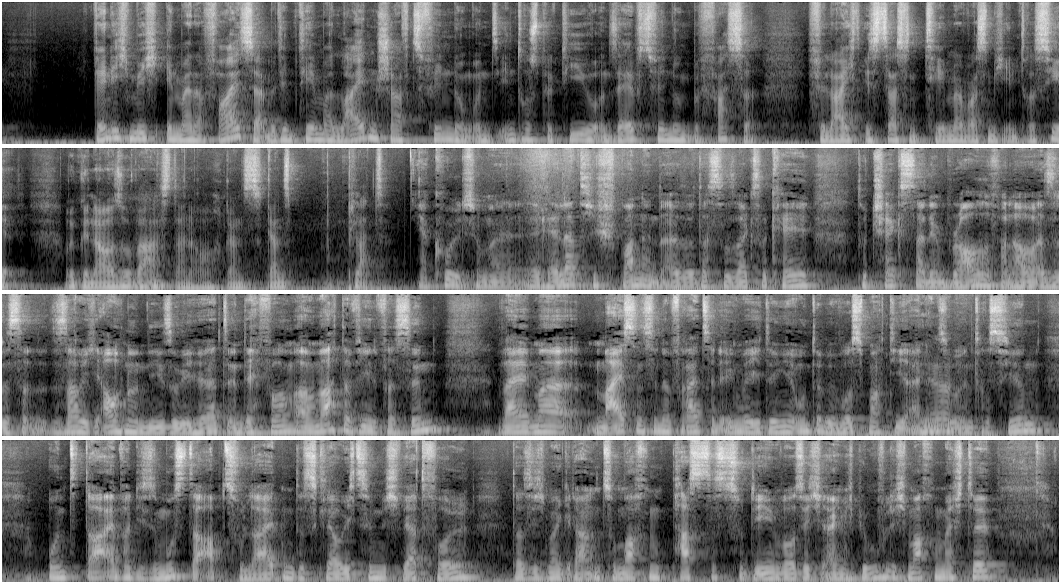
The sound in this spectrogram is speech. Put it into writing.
wenn ich mich in meiner Freizeit mit dem Thema Leidenschaftsfindung und Introspektive und Selbstfindung befasse, vielleicht ist das ein Thema, was mich interessiert. Und genau so war es dann auch, ganz, ganz platt. Ja, cool, schon mal relativ spannend. Also, dass du sagst, okay, du checkst da den Browserverlauf. Also, das, das habe ich auch noch nie so gehört in der Form, aber macht auf jeden Fall Sinn, weil man meistens in der Freizeit irgendwelche Dinge unterbewusst macht, die einen ja. so interessieren. Und da einfach diese Muster abzuleiten, das glaube ich ziemlich wertvoll, da sich mal Gedanken zu machen, passt es zu dem, was ich eigentlich beruflich machen möchte?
